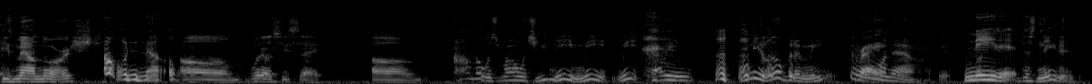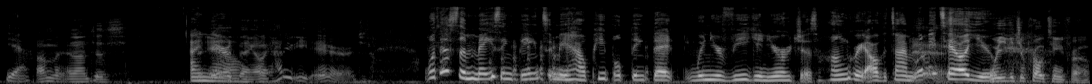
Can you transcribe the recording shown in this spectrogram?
He's malnourished. Oh no. Um, what else you say? Um, I don't know what's wrong with you. You need meat. Meat. I mean, you need a little bit of meat. Come Right. on now. Need it. Just need it. Yeah. I'm, and I just. I The air thing. I'm like, how do you eat air? Just, Well, that's the amazing thing to me how people think that when you're vegan, you're just hungry all the time. Let me tell you. Where you get your protein from?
